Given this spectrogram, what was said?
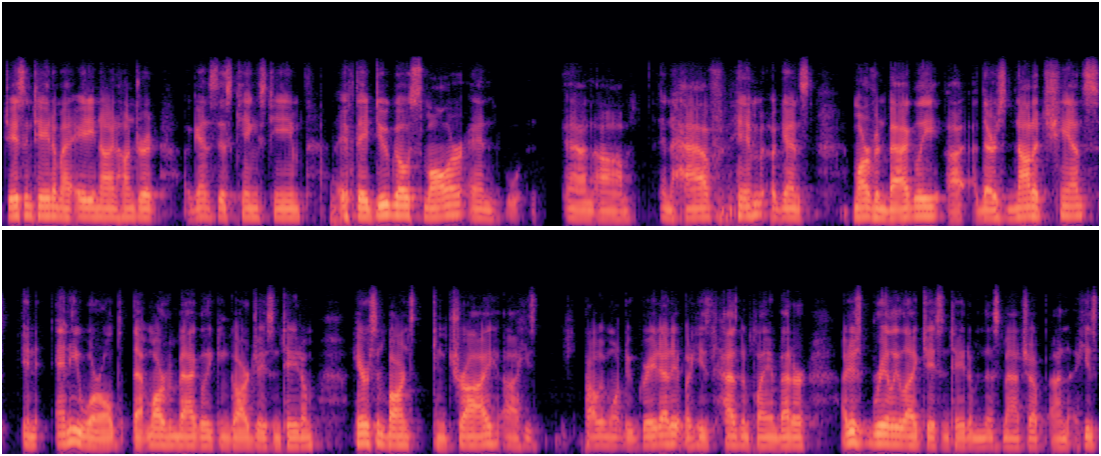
Jayson Tatum at 8,900 against this Kings team. If they do go smaller and and um, and have him against Marvin Bagley. Uh, there's not a chance in any world that Marvin Bagley can guard Jayson Tatum. Harrison Barnes can try. Uh, he's probably won't do great at it, but he has been playing better. I just really like Jayson Tatum in this matchup, and he's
